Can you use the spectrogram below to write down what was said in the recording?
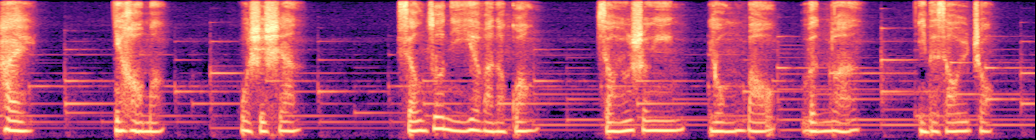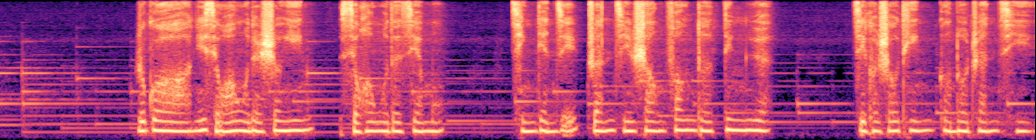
嗨，你好吗？我是山，想做你夜晚的光，想用声音拥抱温暖你的小宇宙。如果你喜欢我的声音，喜欢我的节目，请点击专辑上方的订阅，即可收听更多专辑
